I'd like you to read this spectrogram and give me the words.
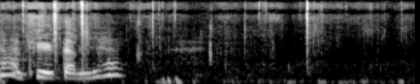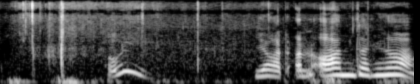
น่าถือตำแย่โอ้ยยอดอ่อนๆจ้ะพี่น้อง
